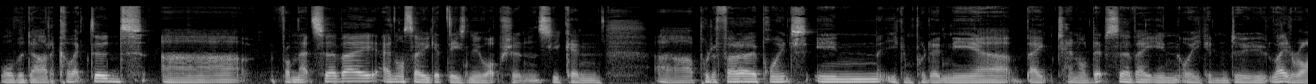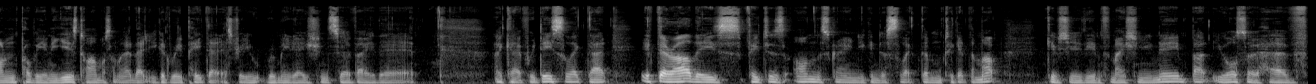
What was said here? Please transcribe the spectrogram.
all the data collected uh, from that survey, and also you get these new options. You can uh, put a photo point in, you can put a near bank channel depth survey in, or you can do later on, probably in a year's time or something like that, you could repeat that estuary remediation survey there. Okay, if we deselect that, if there are these features on the screen, you can just select them to get them up. Gives you the information you need, but you also have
